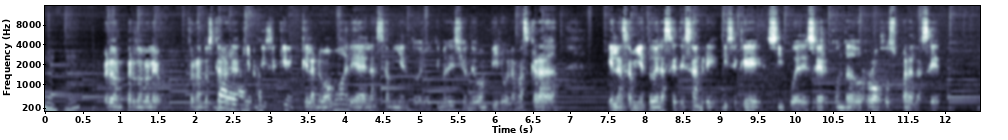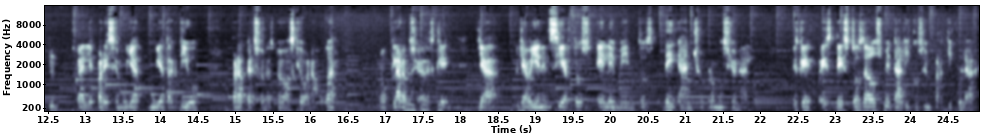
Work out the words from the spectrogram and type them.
Uh -huh. Perdón, perdón, lo leo. Fernando Escárraga aquí nos dice que, que, la nueva modalidad de lanzamiento de la última edición de Vampiro la Mascarada, el lanzamiento de la sed de sangre, dice que sí puede ser con dados rojos para la sed. A él le parece muy, muy atractivo para personas nuevas que van a jugar. No, claro, o sea, es que ya, ya vienen ciertos elementos de gancho promocional. Es que es de estos dados metálicos en particular,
